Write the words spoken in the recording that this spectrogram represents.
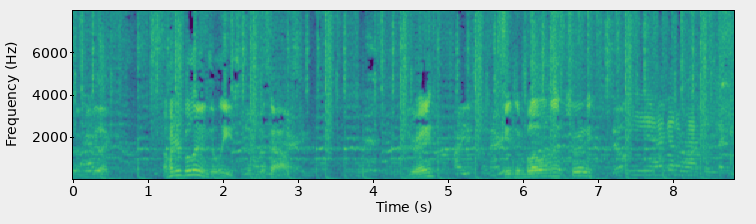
So maybe like 100 balloons at least in this house. You ready? Get them blowing that ready? Yeah, I gotta wrap them first.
